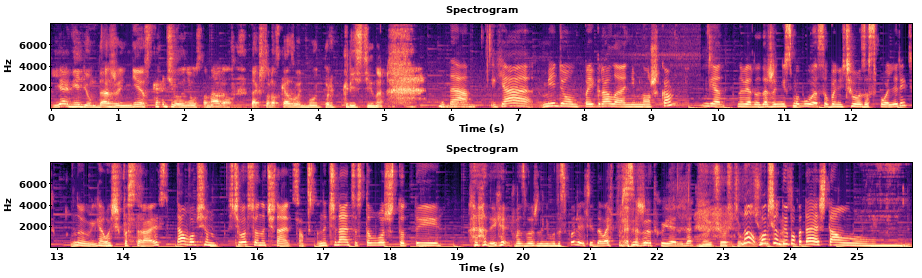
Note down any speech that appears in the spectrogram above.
Я медиум даже не скачивал, не устанавливал, так что рассказывать будет только Кристина. Да, я медиум поиграла немножко. Я, наверное, даже не смогу особо ничего заспойлерить. Ну, я очень постараюсь. Там, в общем, с чего все начинается? Начинается с того, что ты... Я, возможно, не буду спойлерить, и давай про сюжет хуяли, да? Ну и что с? Ну, чё в общем, ты попадаешь там...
